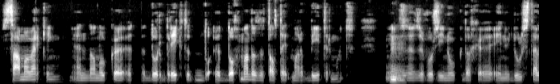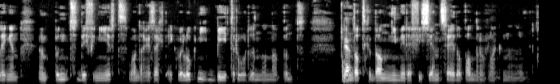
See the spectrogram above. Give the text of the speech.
samenwerking en dan ook uh, het, het doorbreekt het, do- het dogma dat het altijd maar beter moet. Mhm. ze, ze voorzien ook dat je in je doelstellingen een punt definieert waar dat je zegt, ik wil ook niet beter worden dan dat punt. Ja. Omdat je dan niet meer efficiënt bent op andere vlakken enzovoort.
